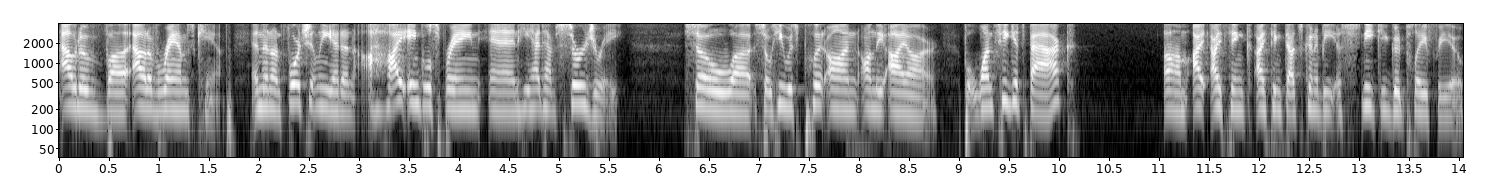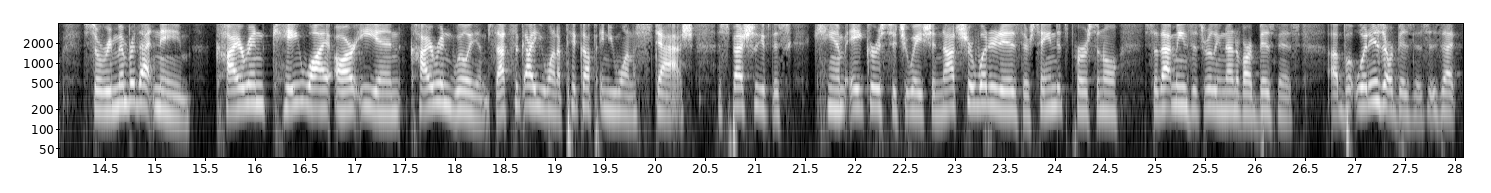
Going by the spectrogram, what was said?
out of uh, out of Rams camp. And then unfortunately he had an, a high ankle sprain and he had to have surgery. So uh, so he was put on on the IR. But once he gets back, um, I, I think I think that's going to be a sneaky good play for you. So remember that name, Kyren K Y R E N, Kyren Williams. That's the guy you want to pick up and you want to stash, especially if this Cam Akers situation. Not sure what it is. They're saying it's personal, so that means it's really none of our business. Uh, but what is our business is that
